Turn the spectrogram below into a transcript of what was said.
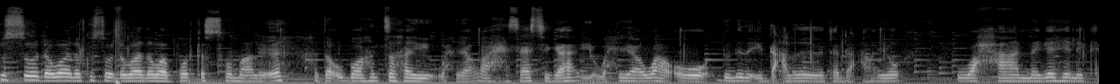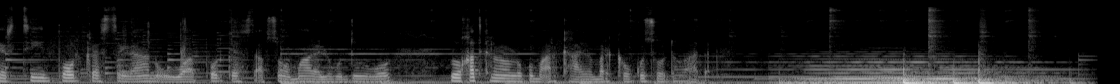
ku soo dhawaada ku soo dhawaada waa podcast soomaali ah haddaa u baahan tahay waxyaabaha xasaasiga ah iyo waxyaabaha oo dunida iyo dacaladeeda ka dhacayo waxaa naga heli kartiin podcastgan waa podcast af soomaali lagu duubo. Luuqad kalena laguma arkaayo marka ku soo dhawaada.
